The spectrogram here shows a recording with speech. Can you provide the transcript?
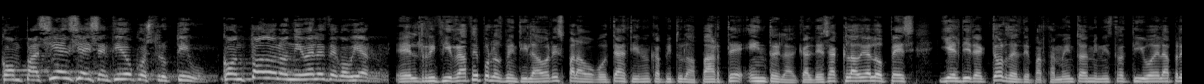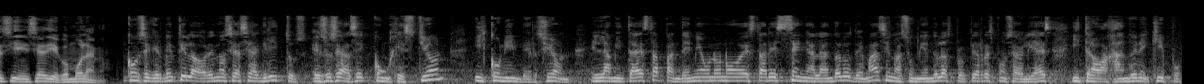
con paciencia y sentido constructivo, con todos los niveles de gobierno. El rifirrafe por los ventiladores para Bogotá tiene un capítulo aparte entre la alcaldesa Claudia López y el director director del Departamento Administrativo de la Presidencia, Diego Molano. Conseguir ventiladores no se hace a gritos, eso se hace con gestión y con inversión. En la mitad de esta pandemia uno no debe estar señalando a los demás, sino asumiendo las propias responsabilidades y trabajando en equipo.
